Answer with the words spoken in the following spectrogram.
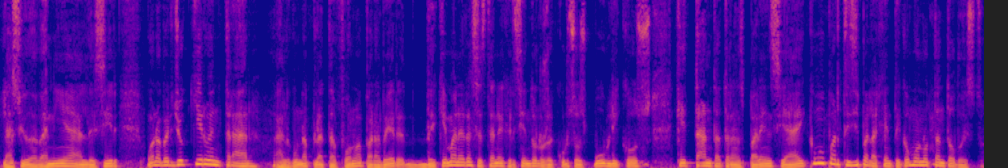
la ciudadanía al decir, bueno, a ver, yo quiero entrar a alguna plataforma para ver de qué manera se están ejerciendo los recursos públicos, qué tanta transparencia hay, cómo participa la gente, cómo notan todo esto.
